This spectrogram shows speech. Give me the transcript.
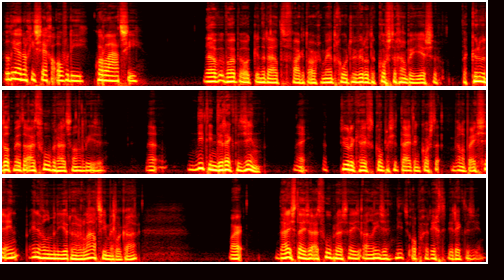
Wilde jij nog iets zeggen over die correlatie? Nou, we, hebben ook inderdaad vaak het argument gehoord, we willen de kosten gaan beheersen. Dan kunnen we dat met de uitvoerbaarheidsanalyse. Nou, niet in directe zin. Nee. Natuurlijk heeft complexiteit en kosten wel op een, of andere manier een relatie met elkaar. Maar daar is deze uitvoerbaarheidsanalyse niet op gericht in directe zin.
